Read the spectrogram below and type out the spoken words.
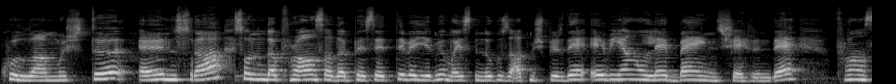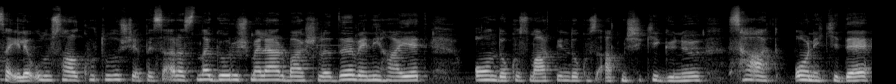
kullanmıştı. En sonunda, sonunda Fransa'da pes etti ve 20 Mayıs 1961'de Evian-le-Bain şehrinde Fransa ile Ulusal Kurtuluş Cephesi arasında görüşmeler başladı ve nihayet 19 Mart 1962 günü saat 12'de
